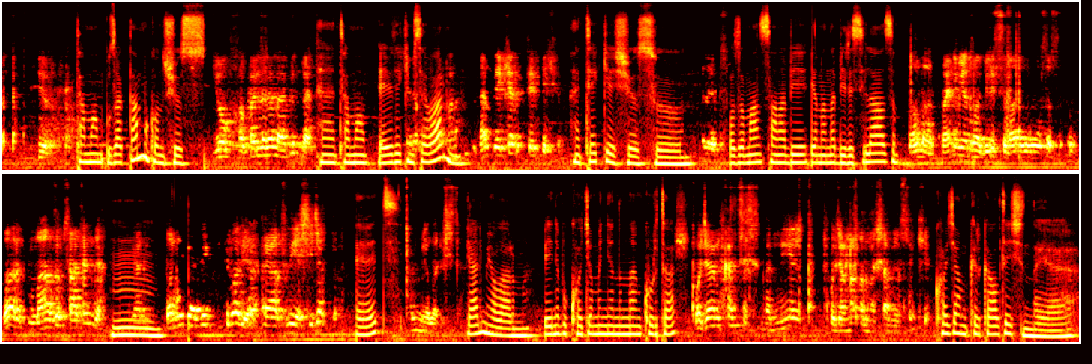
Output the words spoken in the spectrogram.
Tamam uzaktan mı konuşuyorsun? Yok hoparlöre verdim ben. He tamam. Evde kimse var mı? Ben bekar tek yaşıyorum. He, tek yaşıyorsun. Evet. O zaman sana bir yanına birisi lazım. Valla benim yanıma birisi var olsa var lazım zaten de. Hmm. Yani bana gelecek biri var ya hayatını yaşayacak da. Evet. Olmuyorlar işte. Gelmiyorlar mı? Beni bu kocamın yanından kurtar. Kocan kaç yaşında? Niye kocandan anlaşamıyorsun ki? Kocam 46 yaşında ya.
